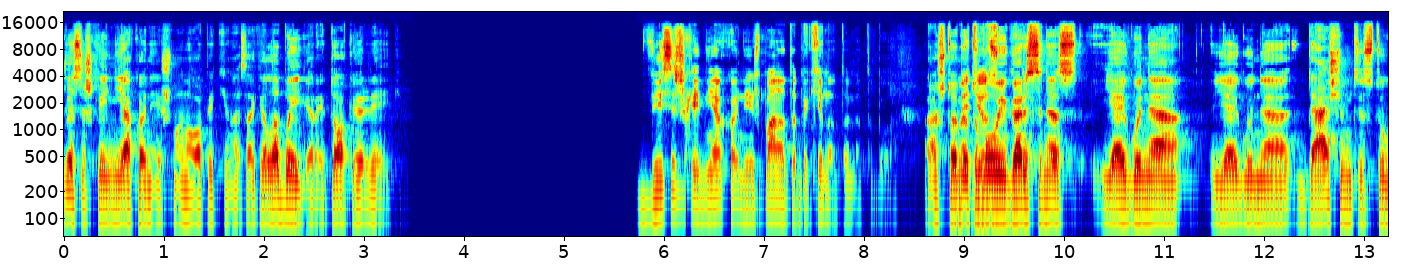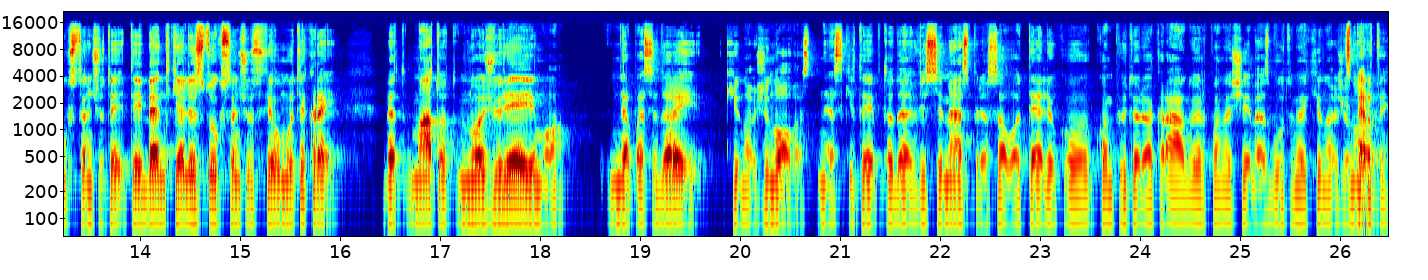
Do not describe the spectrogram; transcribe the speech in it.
visiškai nieko neišmanau apie kiną. Sakė, labai gerai, tokio ir reikia. Visiškai nieko neišmanot apie kiną tuo metu buvo. Aš tuo Bet metu jūs- buvau įgarsinęs, jeigu ne, jeigu ne dešimtis tūkstančių, tai, tai bent kelis tūkstančius filmų tikrai. Bet matot, nuo žiūrėjimo nepasidarai kino žinovas, nes kitaip tada visi mes prie savo telikų, kompiuterio ekranų ir panašiai mes būtume kino žinovai. Ekspertai.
